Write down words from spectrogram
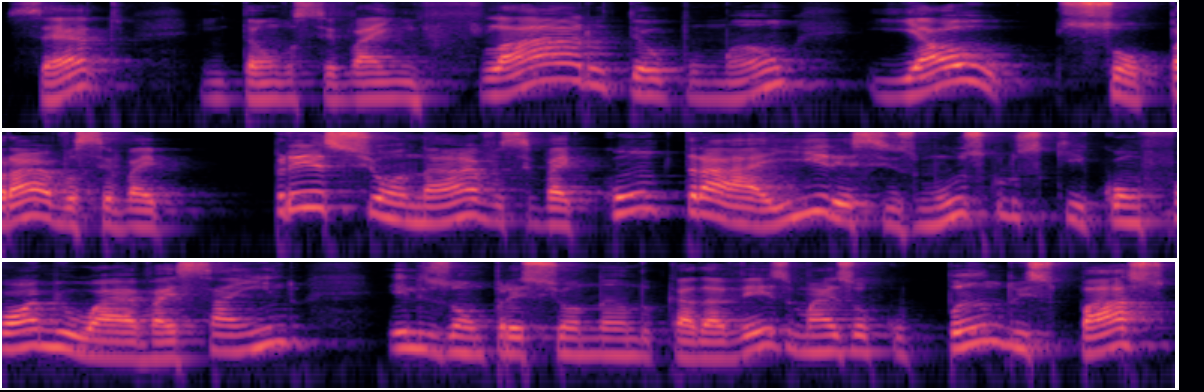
certo? Então você vai inflar o teu pulmão e ao soprar você vai pressionar, você vai contrair esses músculos que, conforme o ar vai saindo, eles vão pressionando cada vez mais, ocupando espaço,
